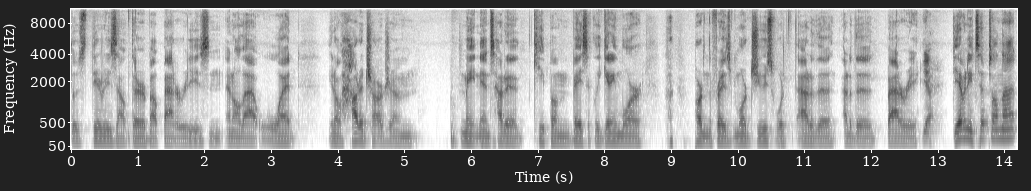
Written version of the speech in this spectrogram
those theories out there about batteries and and all that. What you know, how to charge them, maintenance, how to keep them, basically getting more, pardon the phrase, more juice worth out of the out of the battery. Yeah. Do you have any tips on that?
